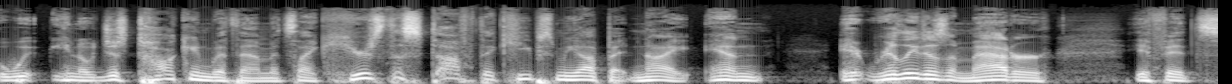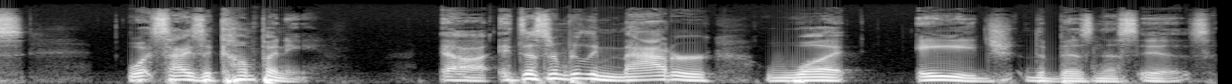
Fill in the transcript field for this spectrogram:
we, you know just talking with them it's like here's the stuff that keeps me up at night. And it really doesn't matter if it's what size of company. Uh, it doesn't really matter what age the business is.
